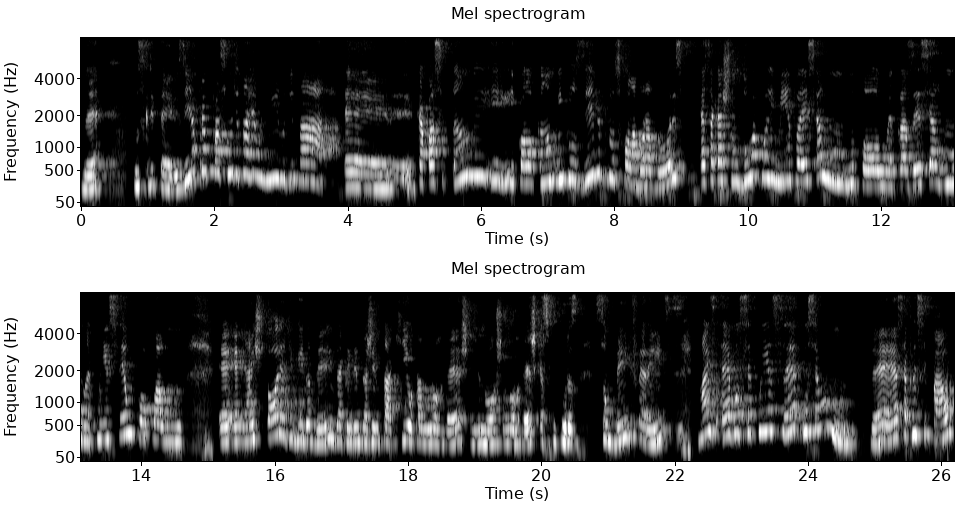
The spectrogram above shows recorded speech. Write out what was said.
né? Os critérios. E a preocupação de estar reunindo, de estar é, capacitando e, e, colocando, inclusive para os colaboradores, essa questão do acolhimento a esse aluno no polo, é trazer esse aluno, é conhecer um pouco o aluno, é, é a história de vida dele, independente da gente estar aqui ou estar no Nordeste, né, Norte ou Nordeste, que as culturas são bem diferentes, mas é você conhecer o seu aluno. Né? Essa é a principal,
